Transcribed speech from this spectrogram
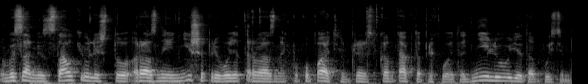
вы сами сталкивались, что разные ниши приводят разных покупателей. Например, с ВКонтакта приходят одни люди, допустим,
